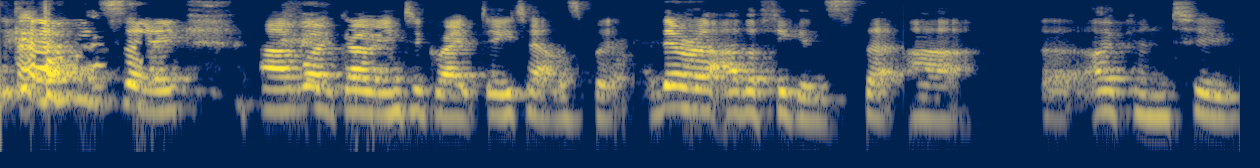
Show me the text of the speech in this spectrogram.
I would say I won't go into great details, but there are other figures that are uh, open to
